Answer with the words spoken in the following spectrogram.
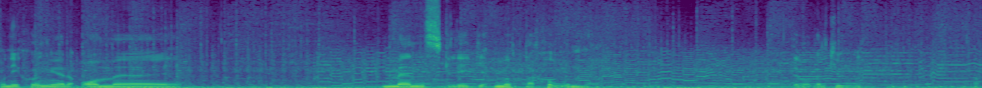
Och ni sjunger om eh, mänsklig mutation. Det var väl kul att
